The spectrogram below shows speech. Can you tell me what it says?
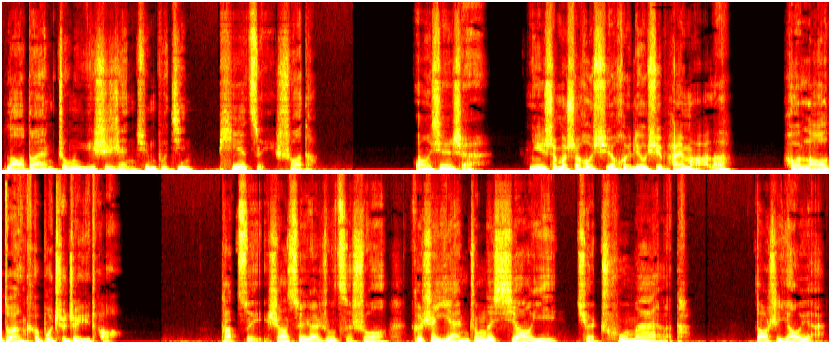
老段终于是忍俊不禁，撇嘴说道：“王先生，你什么时候学会溜须拍马了？我老段可不吃这一套。”他嘴上虽然如此说，可是眼中的笑意却出卖了他。倒是遥远，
